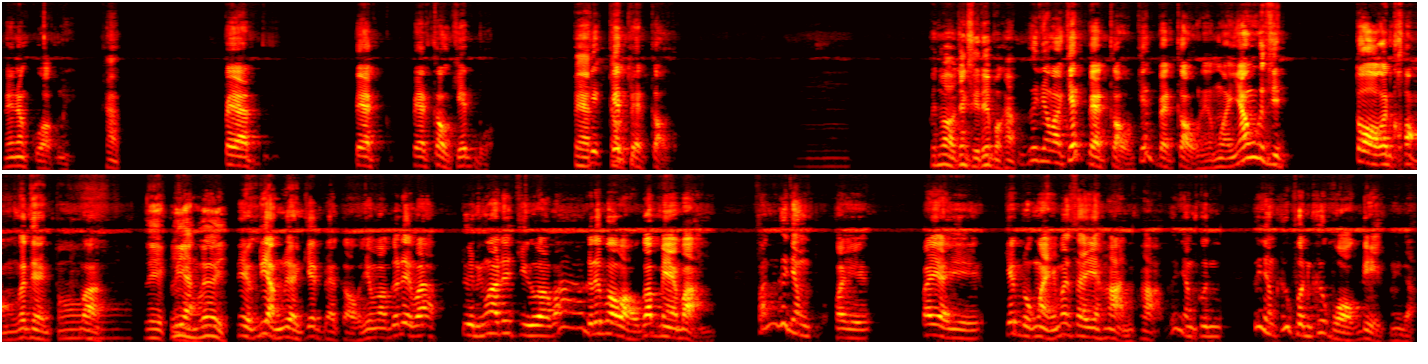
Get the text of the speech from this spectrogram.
แม่นางกวกนี่ครับแปดแปดแปดเก้าเจ็ดบวกแปดเจ็ดเก้าแปดเก้าอืมเป็นเว่าจังสีได้บ่ครับ คือยังว่าเจ็ดแปดเก้าเจ็ดแปดเก้าเนี่ยหวยยังก็สิต่อกันของกันแทนว่าเลขเลี่ยงเลยเนี่ยเรียงเรื่อยเจ็ดแปดเก้ายังว่าก็ได้ว่า ตื่นขึ้นมาได้จือว่าว่าก็ได้ว่าเว้ากับแม่บ้านฝันก็ยังไปไปไอ้เก็บดอกไม้มาใส่ห่านผ้าก็ยังเพิ่นคือยังคือเพิ่นคือบอกเด็กนี่ล่ะ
